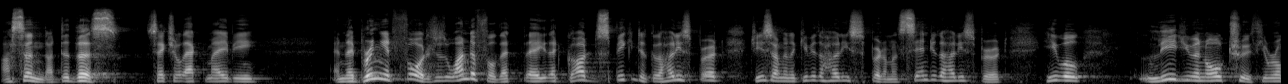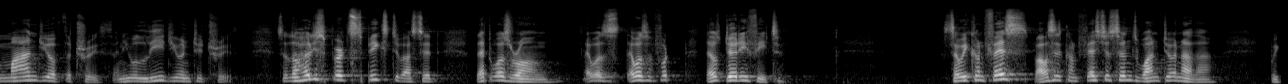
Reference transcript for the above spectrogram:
I sinned, I did this, sexual act maybe. And they bring it forward, which is wonderful that, they, that God's speaking to them. The Holy Spirit, Jesus, I'm going to give you the Holy Spirit. I'm going to send you the Holy Spirit. He will lead you in all truth. He'll remind you of the truth, and He will lead you into truth. So the Holy Spirit speaks to us, said, That was wrong. That was, that was a foot, that was dirty feet. So we confess. Bible says, confess your sins one to another. We,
